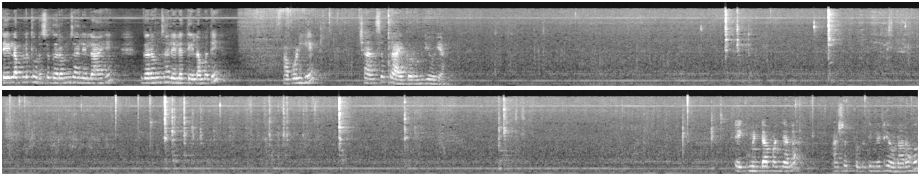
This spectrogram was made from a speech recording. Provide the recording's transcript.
तेल आपलं थोडंसं गरम झालेलं आहे. गरम झालेल्या तेलामध्ये आपण हे छानसं फ्राय करून घेऊया. एक मिनिट आपण त्याला अशाच पद्धतीने ठेवणार आहोत.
